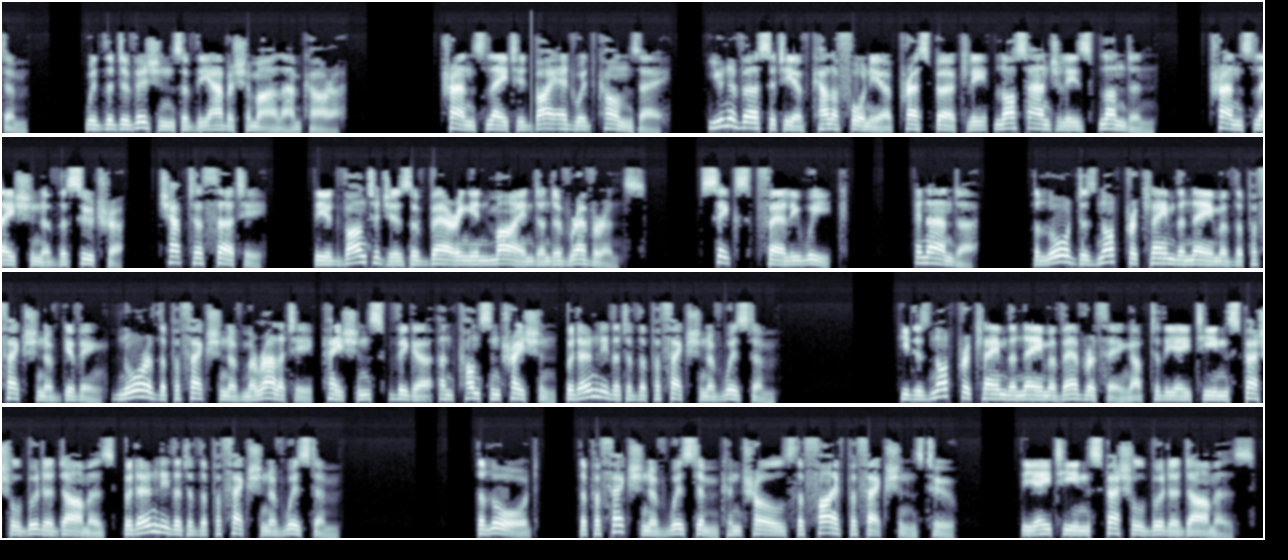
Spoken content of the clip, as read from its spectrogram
wisdom. With the divisions of the Abhishamayalamkara. Translated by Edward Conze. University of California Press Berkeley, Los Angeles, London. Translation of the Sutra. Chapter 30. The advantages of bearing in mind and of reverence. 6. Fairly weak. Ananda. The Lord does not proclaim the name of the perfection of giving, nor of the perfection of morality, patience, vigor, and concentration, but only that of the perfection of wisdom. He does not proclaim the name of everything up to the 18 special Buddha Dharmas, but only that of the perfection of wisdom. The Lord, the perfection of wisdom controls the five perfections too. The 18 special Buddha Dharmas.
